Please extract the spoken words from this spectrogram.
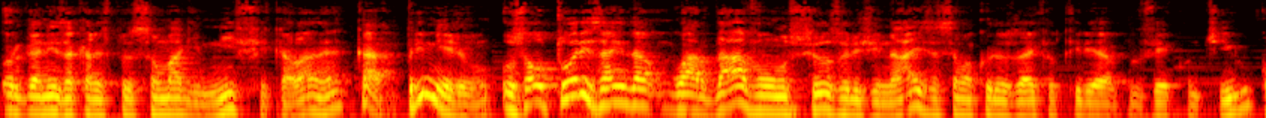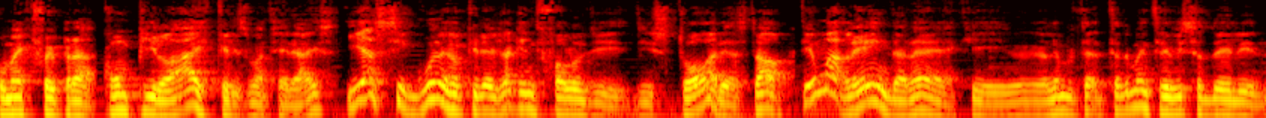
organiza aquela exposição magnífica lá, né? Cara, primeiro, os autores ainda guardavam os seus originais, essa é uma curiosidade que eu queria ver contigo. Como é que foi para compilar aqueles materiais? E a segunda que eu queria, já que a gente falou de, de histórias e tal, tem uma lenda, né? Que eu lembro até de uma entrevista dele,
